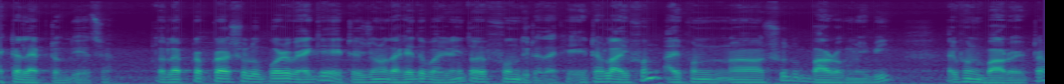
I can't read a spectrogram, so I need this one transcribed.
একটা ল্যাপটপ দিয়েছে। তো ল্যাপটপটা আসলে উপরে ব্যাগে এটার জন্য দেখাইতে পারিনি, তবে ফোন দুইটা দেখে। এটা হলো আইফোন আইফোন শুধু বারো মেবি আইফোন বারো এটা,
